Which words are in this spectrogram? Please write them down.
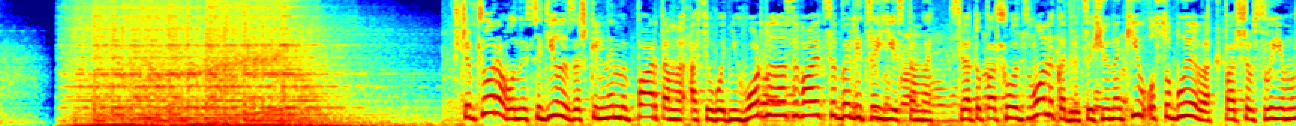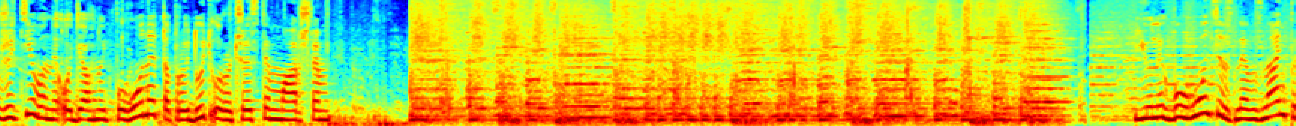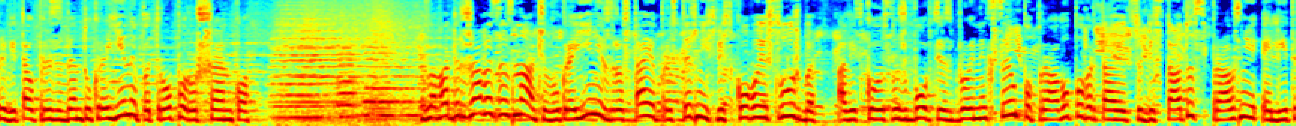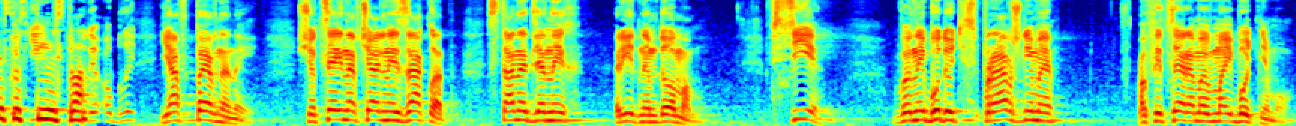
Ще вчора вони сиділи за шкільними партами, а сьогодні гордо називають себе ліцеїстами. Свято першого дзвоника для цих юнаків особливе. Перше в своєму житті вони одягнуть погони та пройдуть урочистим маршем. Юних богунців з Днем знань привітав президент України Петро Порошенко. Глава держави зазначив, в Україні зростає престижність військової служби, а військовослужбовці збройних сил по праву повертають собі статус справжньої еліти суспільства. Я впевнений, що цей навчальний заклад стане для них рідним домом. Всі вони будуть справжніми офіцерами в майбутньому,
